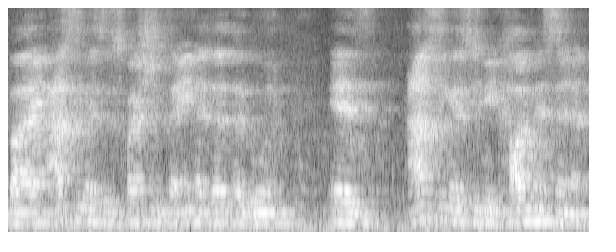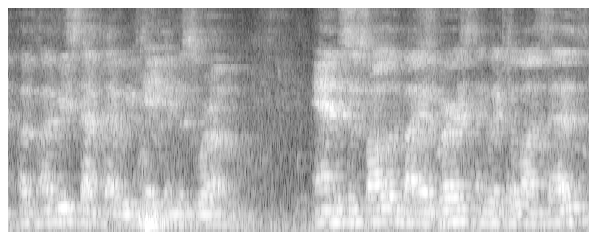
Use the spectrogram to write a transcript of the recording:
by asking us this question, is asking us to be cognizant of every step that we take in this world. And this is followed by a verse in which Allah says,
